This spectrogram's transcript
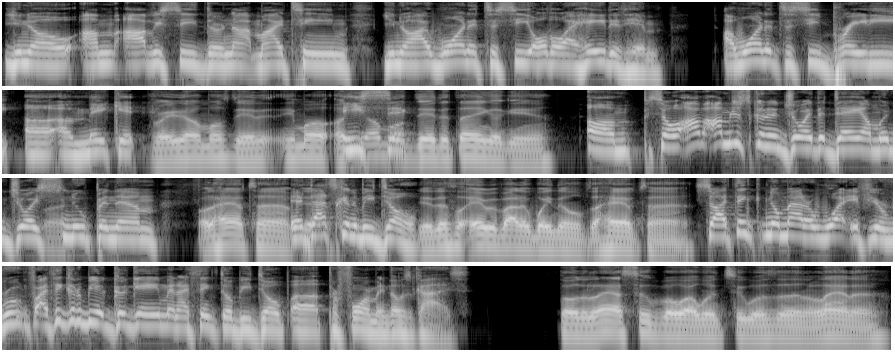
You know, I'm obviously they're not my team. You know, I wanted to see, although I hated him, I wanted to see Brady uh, uh, make it. Brady almost did it. He, mo- he almost sick. did the thing again. Um, so I'm, I'm just going to enjoy the day. I'm going to enjoy snooping them. Or the halftime. And yeah. that's going to be dope. yeah, that's what everybody waiting on. The halftime. So I think no matter what, if you're rooting for, I think it'll be a good game, and I think they'll be dope uh, performing those guys. So the last Super Bowl I went to was in Atlanta,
